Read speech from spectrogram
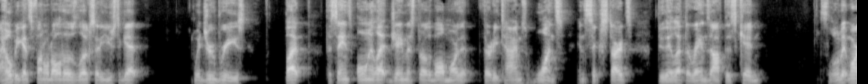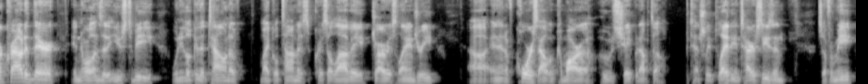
I hope he gets funneled all those looks that he used to get with Drew Brees. But the Saints only let Jameis throw the ball more than 30 times once in six starts. Do they let the reins off this kid? It's a little bit more crowded there in New Orleans than it used to be when you look at the talent of Michael Thomas, Chris Olave, Jarvis Landry, uh, and then, of course, Alvin Kamara, who's shaping up to potentially play the entire season. So for me,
